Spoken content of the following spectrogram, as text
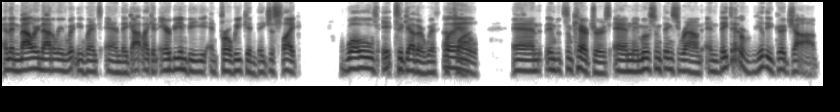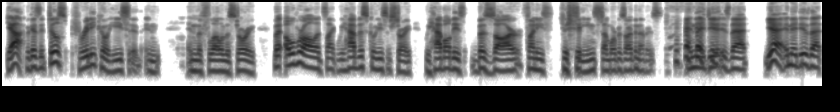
And then Mallory, Natalie, and Whitney went and they got like an Airbnb, and for a weekend they just like wove it together with a plot and, and with some characters, and they moved some things around, and they did a really good job Yeah. because it feels pretty cohesive in in the flow and the story. But overall, it's like we have this cohesive story. We have all these bizarre, funny scenes, some more bizarre than others. And the idea is that, yeah, and the idea is that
